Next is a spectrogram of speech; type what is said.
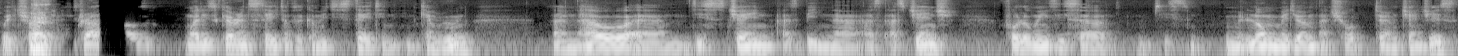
will try to describe what is the current state of the community state in, in Cameroon and how um, this chain has been uh, has, has changed following this uh, these long, medium and short-term changes.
